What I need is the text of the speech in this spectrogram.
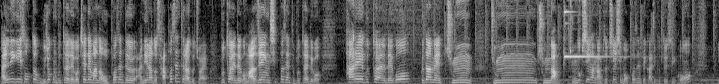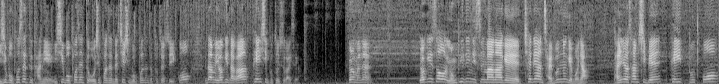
달리기 속도 무조건 붙어야 되고 최대 만화 5% 아니라도 4%라도 좋아요. 붙어야 되고 마쟁 10% 붙어야 되고 팔에 붙어야 되고 그 다음에 중, 중, 중감 중독 시간 감소 75%까지 붙을 수 있고 25% 단위에 25% 50% 75% 붙을 수 있고 그 다음에 여기다가 페이시 붙을 수가 있어요. 그러면은 여기서 용피딘이 쓸만하게 최대한 잘 붙는 게 뭐냐? 달려 30에 페이트 붙고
